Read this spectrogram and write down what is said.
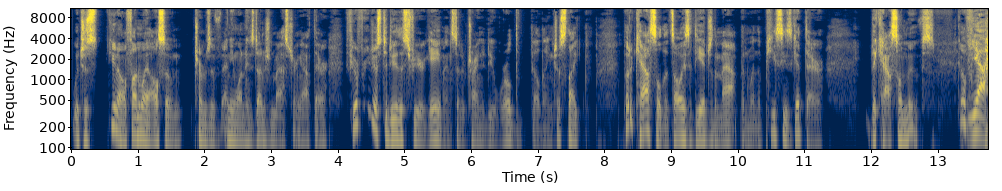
which is, you know, a fun way also in terms of anyone who's dungeon mastering out there. Feel free just to do this for your game instead of trying to do world building. Just like put a castle that's always at the edge of the map. And when the PCs get there, the castle moves. Go for, yeah.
